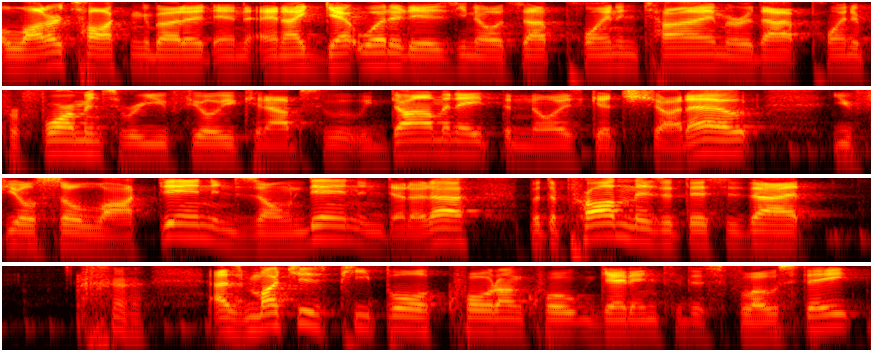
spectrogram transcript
a lot are talking about it and and I get what it is you know it's that point in time or that point of performance where you feel you can absolutely dominate the noise gets shut out you feel so locked in and zoned in and da da da. But the problem is with this is that as much as people quote unquote get into this flow state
